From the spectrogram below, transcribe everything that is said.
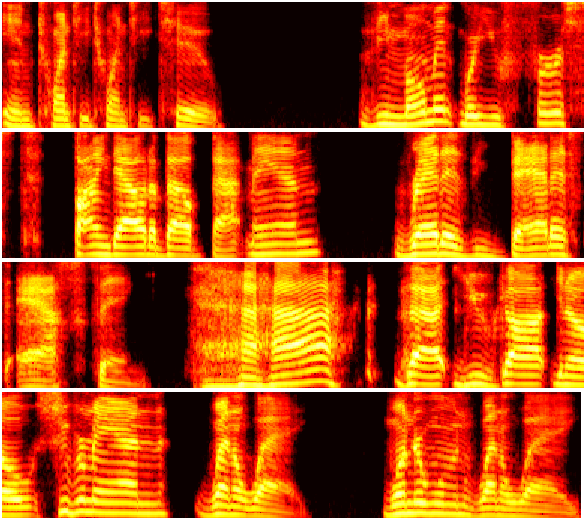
in 2022. The moment where you first find out about Batman read as the baddest ass thing. that you've got, you know, Superman went away, Wonder Woman went away,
